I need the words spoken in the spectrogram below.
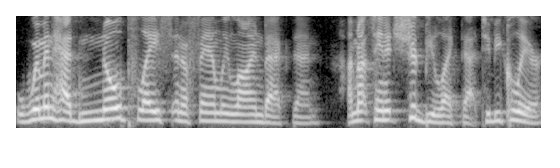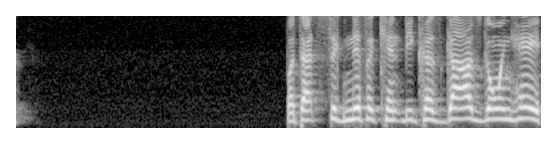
Women had no place in a family line back then. I'm not saying it should be like that, to be clear. But that's significant because God's going, hey,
